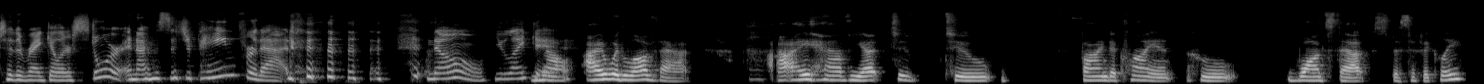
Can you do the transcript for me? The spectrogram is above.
to the regular store. And I'm such a pain for that. no, you like it. No, I would love that. Ah. I have yet to to find a client who wants that specifically.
